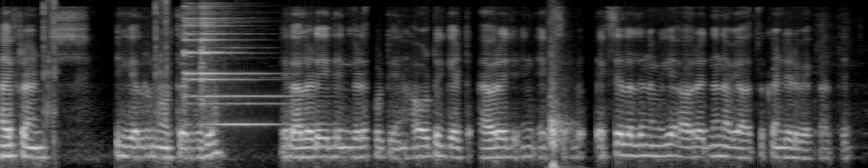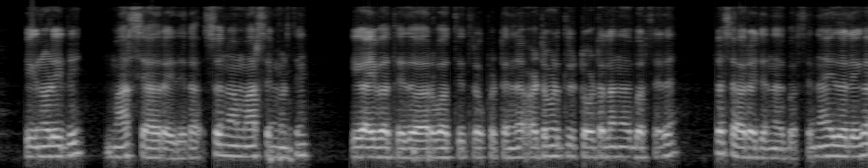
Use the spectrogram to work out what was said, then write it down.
ಹಾಯ್ ಫ್ರೆಂಡ್ಸ್ ಈಗ ಎಲ್ಲರೂ ನೋಡ್ತಾ ಇರ್ಬೋದು. ಇಲ್ಲಿ ಆಲ್ರೆಡಿ ಇದು ಹಿಂದ್ಗಡೆ ಕೊಟ್ಟಿದ್ದೀನಿ. How to get average in excel excel ಅಲ್ಲಿ ನಮಗೆ ಆವರೇಜ್ನ ನಾವು ಯಾವ ಥರ ಈಗ ನೋಡಿ ಇಲ್ಲಿ ಮಾರ್ಕ್ಸ್ ಯಾವ್ದಾರ ಇದೆಯಲ್ಲ. ಸೊ ನಾವು ಮಾರ್ಕ್ಸ್ ಏನ್ ಮಾಡ್ತೀನಿ ಈಗ ಐವತ್ತೈದು ಅರವತ್ತು ಇತ್ರ ಕೊಟ್ಟೆ ಆಟೋಮೆಟಿಕ್ಲಿ ಟೋಟಲ್ ಅನ್ನೋದು ಬರ್ತಿದೆ ಪ್ಲಸ್ ಆವರೇಜ್ ಅನ್ನೋದು ಬರ್ತಿದೆ ನಾ ಇದರಲ್ಲಿ ಈಗ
